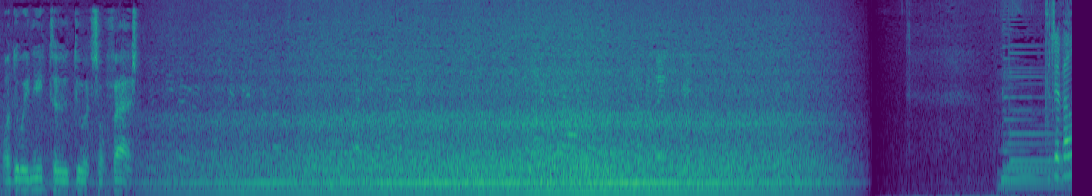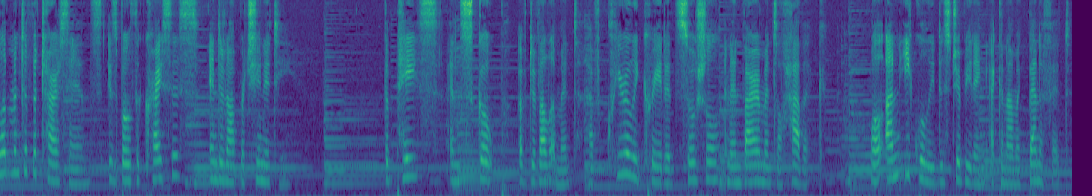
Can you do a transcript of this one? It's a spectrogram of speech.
well, do we need to do it so fast? Development of the tar sands is both a crisis and an opportunity. The pace and scope of development have clearly created social and environmental havoc, while unequally distributing economic benefit.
